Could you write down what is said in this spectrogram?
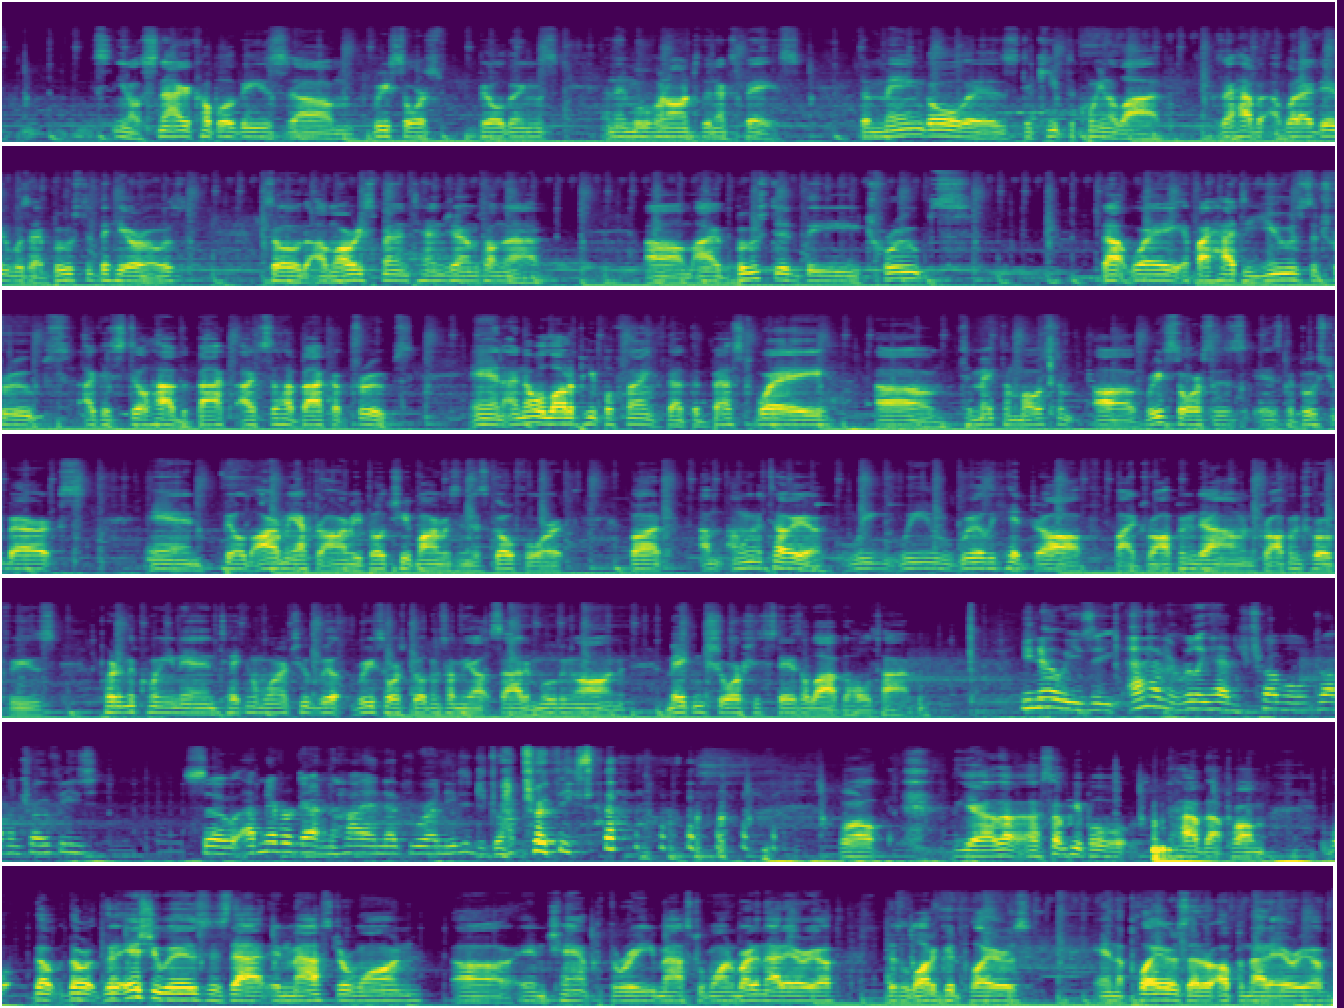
you know snag a couple of these um, resource buildings and then moving on to the next base. The main goal is to keep the queen alive because I have what I did was I boosted the heroes so I'm already spending 10 gems on that. Um, I boosted the troops. That way if I had to use the troops I could still have the back I still have backup troops. And I know a lot of people think that the best way um, to make the most of resources is to boost your barracks and build army after army, build cheap armies and just go for it. But I'm, I'm going to tell you, we, we really hit it off by dropping down, dropping trophies, putting the queen in, taking one or two resource buildings on the outside and moving on, making sure she stays alive the whole time. You know, Easy, I haven't really had trouble dropping trophies, so I've never gotten high enough where I needed to drop trophies. Well, yeah, that, uh, some people have that problem. The, the, the issue is is that in Master 1, uh, in Champ 3, Master 1, right in that area, there's a lot of good players. And the players that are up in that area,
